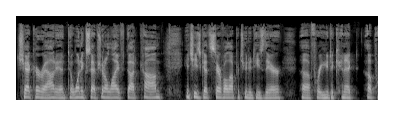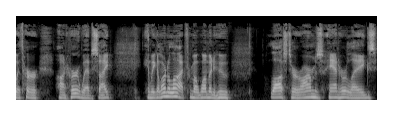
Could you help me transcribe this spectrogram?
check her out at oneexceptionallife.com. And she's got several opportunities there uh, for you to connect up with her on her website. And we can learn a lot from a woman who lost her arms and her legs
